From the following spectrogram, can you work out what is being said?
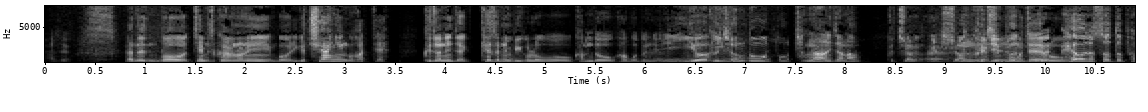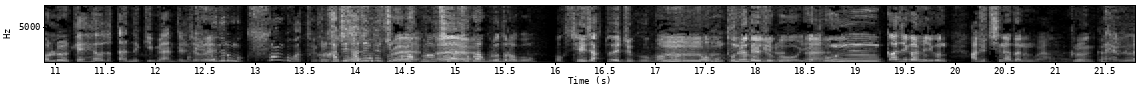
맞아요. 근데 뭐 제임스 카메론이 뭐 이게 취향인 것 같아. 그 전에 이제 캐서린 비글로우 감독하고도 이제 이, 이, 음, 그쵸. 이분도 또 장난 아니잖아. 그쵸. 그 액션 그 액션 집은 영화 근데 제대로 헤어졌어도 별로 이렇게 헤어졌다는 느낌이 안 들죠. 걔네들은 뭐 쿨한 것 같아. 그러니까 같이 사진도 찍고. 막 그러고 네. 친해지고 하고 그러더라고. 막 제작도 해주고 막 음, 어, 너무 돈도 내주고. 이거 네. 돈까지 가면 이건 아주 친하다는 거야. 그러니까 좀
